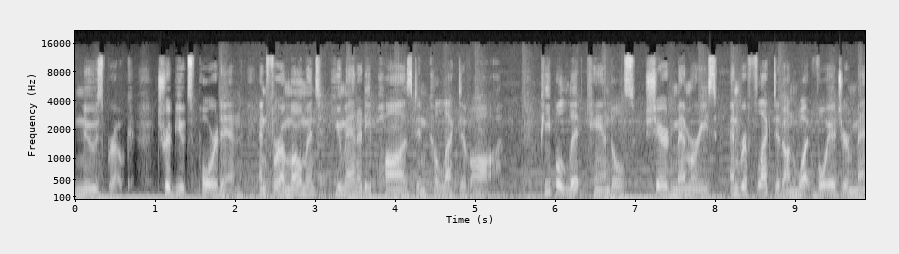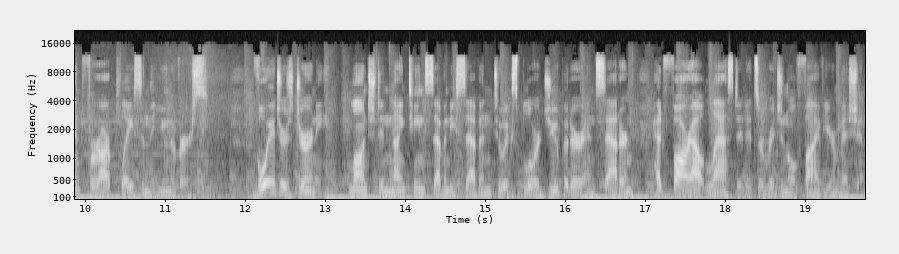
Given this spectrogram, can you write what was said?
news broke, tributes poured in, and for a moment, humanity paused in collective awe. People lit candles, shared memories, and reflected on what Voyager meant for our place in the universe. Voyager's journey, launched in 1977 to explore Jupiter and Saturn, had far outlasted its original five-year mission.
